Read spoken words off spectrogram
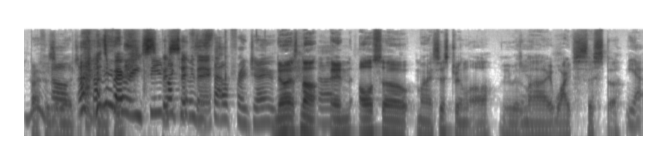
Beth is Oh. allergic. To That's guinea very pigs. Seemed like it was a specific. setup for a joke. No, it's not. Uh, and also, my sister-in-law, who is Yeah. my wife's sister, Yeah.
